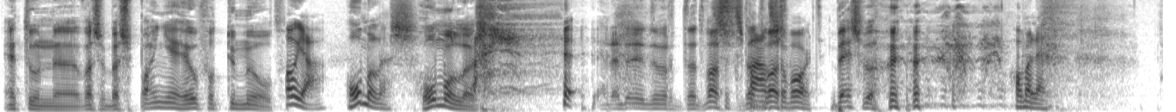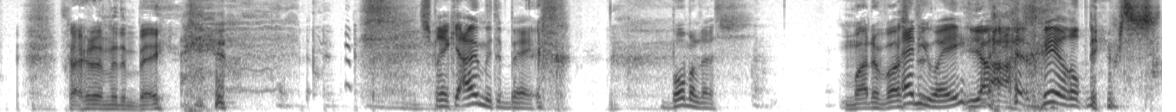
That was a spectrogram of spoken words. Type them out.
En toen eh, was er bij Spanje heel veel tumult. Oh ja, hommeles. Hommelen. Ja, dat, dat, dat was, het dat Spaanse was woord. best wel... Hommeles. Schrijf je dat met een B? Spreek je uit met een B. Bommeles. Maar er was... Anyway, Ja, wereldnieuws.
